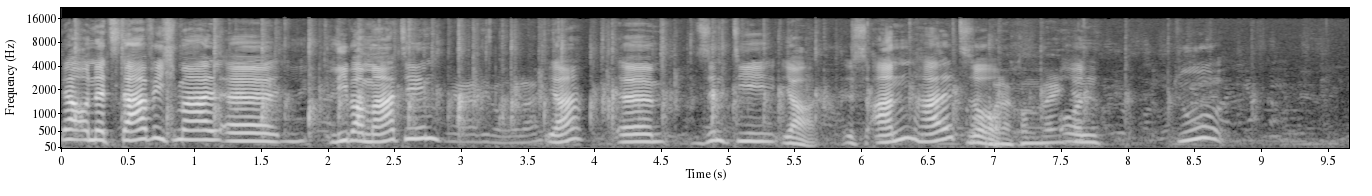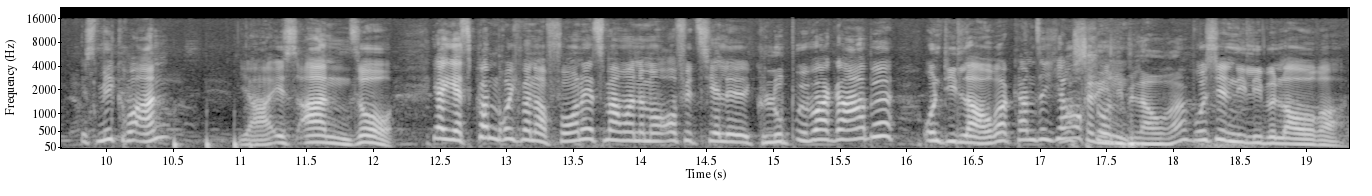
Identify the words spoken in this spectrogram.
Ja, und jetzt darf ich mal, äh, lieber Martin. Ja, ähm, sind die, ja, ist an halt, so. Oh. Und du, ist Mikro an? Ja, ist an, so. Ja, jetzt kommt ruhig mal nach vorne, jetzt machen wir nochmal offizielle Clubübergabe und die Laura kann sich ja Wo auch ist denn die schon... liebe Laura? Wo ist denn die liebe Laura?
